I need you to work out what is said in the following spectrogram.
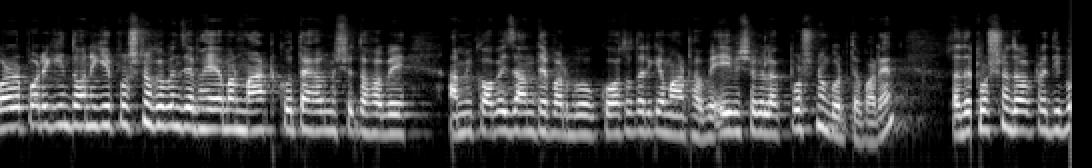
করার পরে কিন্তু অনেকে প্রশ্ন করবেন যে, ভাই, আমার মাঠ কোথায়? অনুষ্ঠিত হবে? আমি কবে জানতে পারব? কত তারিখে মাঠ হবে? এই বিষয়গুলো প্রশ্ন করতে পারেন। তাদের প্রশ্ন জবাবটা দিব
